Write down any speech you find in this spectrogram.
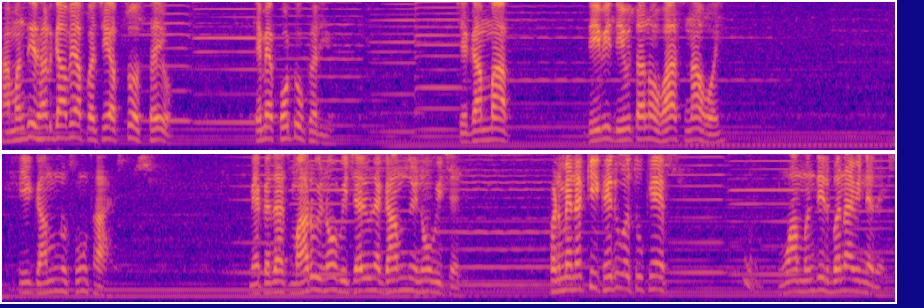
આ મંદિર હળગાવ્યા પછી અફસોસ થયો કે મેં ખોટું કર્યું. જે ગામમાં દેવી દેવતાનો વાસ ના હોય, એ ગામનું શું થાય? મેં કદાચ મારું ન વિચાર્યું ને ગામનું ન વિચાર્યું. પણ મેં નક્કી કર્યું હતું કે હું આ મંદિર બનાવીને રહીશ.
